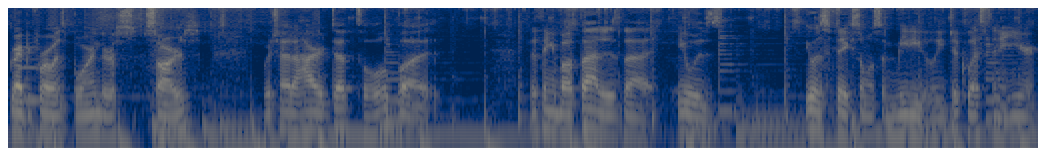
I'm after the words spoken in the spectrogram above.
right before I was born, there was SARS, which had a higher death toll. But the thing about that is that it was it was fixed almost immediately, just less than a year,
